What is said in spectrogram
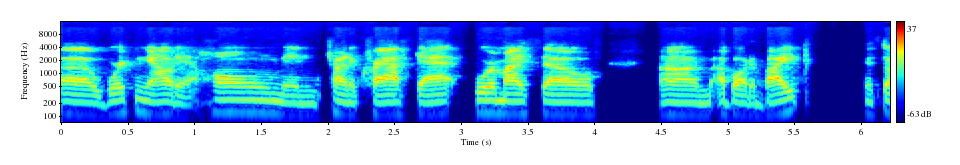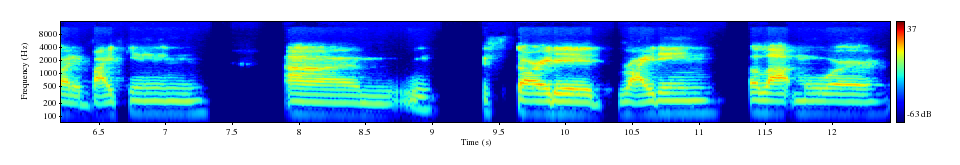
uh, working out at home and trying to craft that for myself. Um, I bought a bike and started biking. Um, started writing a lot more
